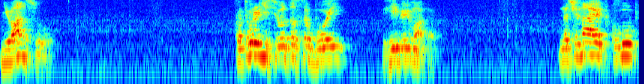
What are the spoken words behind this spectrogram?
нюансу, который несет за собой гибель маток. Начинает клуб,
